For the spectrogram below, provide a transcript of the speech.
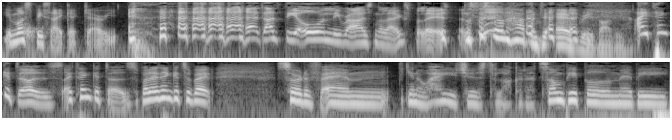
you must be psychic, Jerry. That's the only rational explanation. Does this not happen to everybody? I think it does. I think it does. But I think it's about sort of, um, you know, how you choose to look at it. Some people maybe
